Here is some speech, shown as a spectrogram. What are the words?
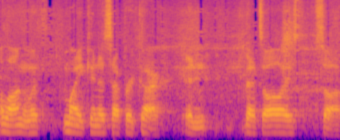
along with Mike in a separate car, and that's all I saw.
